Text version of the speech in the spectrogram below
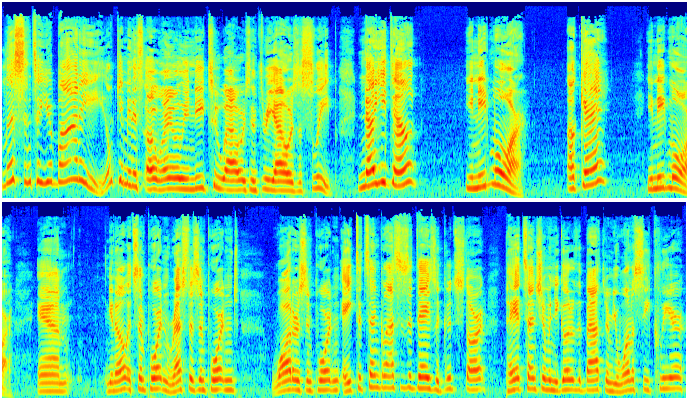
Listen to your body. Don't give me this, oh, I only need two hours and three hours of sleep. No, you don't. You need more. Okay? You need more. And, you know, it's important. Rest is important. Water is important. Eight to 10 glasses a day is a good start. Pay attention when you go to the bathroom. You want to see clear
